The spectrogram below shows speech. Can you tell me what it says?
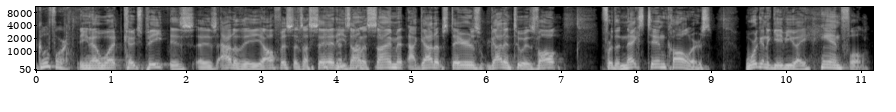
Go for it. you know what? Coach Pete is is out of the office. As I said, he's on assignment. I got upstairs, got into his vault. For the next 10 callers, we're going to give you a handful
